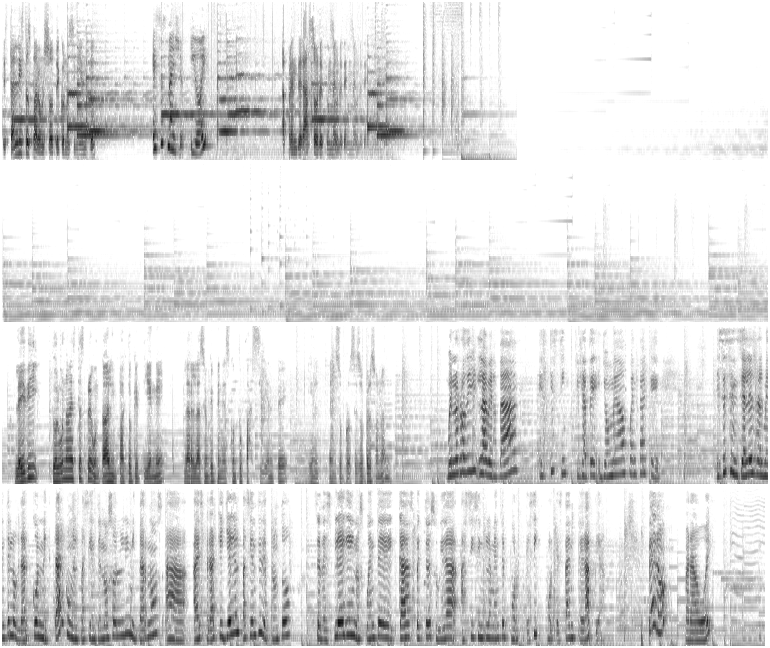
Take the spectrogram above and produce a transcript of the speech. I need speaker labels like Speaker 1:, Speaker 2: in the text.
Speaker 1: ¿Están listos para un shot de conocimiento?
Speaker 2: Esto es MindShot y hoy
Speaker 1: aprenderás sobre tu mente.
Speaker 3: Lady, ¿tú alguna vez te has preguntado el impacto que tiene la relación que tenés con tu paciente en, su proceso personal?
Speaker 2: Bueno, Rodri, la verdad es que sí. Fíjate, yo me he dado cuenta que es esencial es realmente lograr conectar con el paciente, no solo limitarnos a, a, esperar que llegue el paciente y de pronto se despliegue y nos cuente cada aspecto de su vida así simplemente porque sí, porque está en terapia. Pero para hoy,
